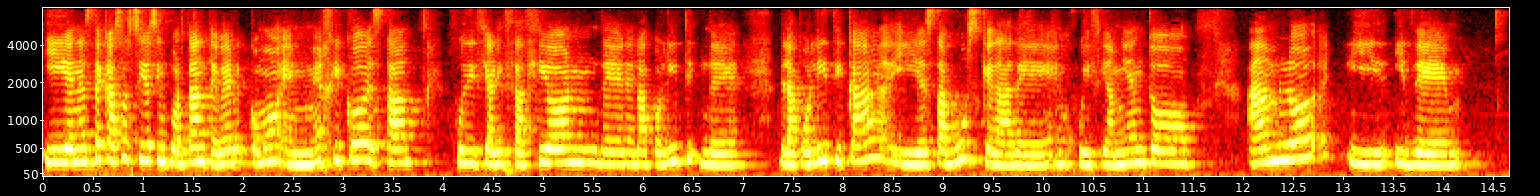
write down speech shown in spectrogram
Y en este caso sí es importante ver cómo en México esta judicialización de la, política y esta búsqueda de enjuiciamiento AMLO y de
